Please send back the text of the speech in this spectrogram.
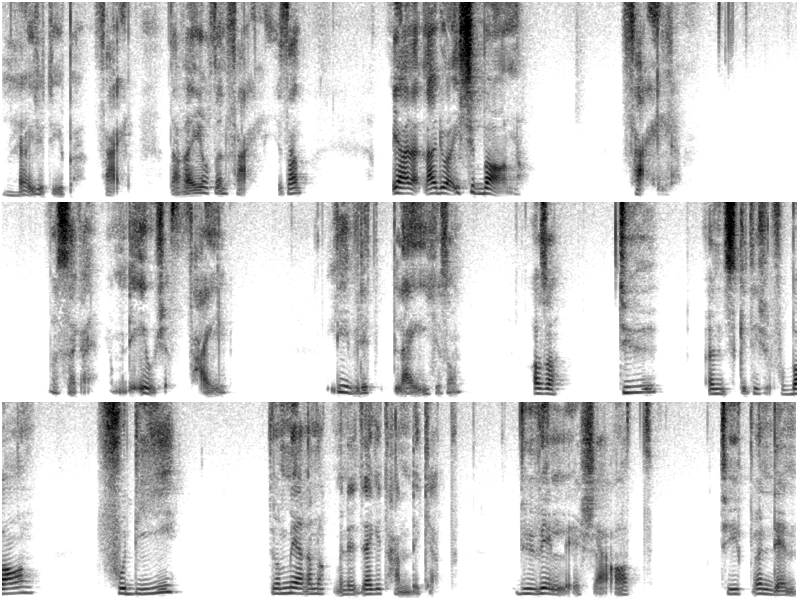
Jeg er ikke type. Feil. Der har jeg gjort en feil. ikke sant? Ja, nei, du har ikke barn. Feil. Men så tenker jeg, ja, men det er jo ikke feil. Livet ditt ble ikke sånn. Altså, du ønsket ikke å få barn fordi du har mer enn nok med ditt eget handikap. Du vil ikke at typen din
